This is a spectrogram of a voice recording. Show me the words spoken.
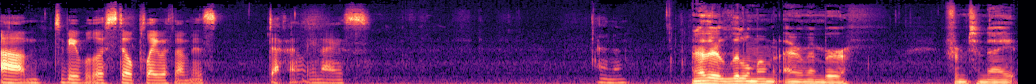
um, to be able to still play with them is definitely nice. Another little moment I remember from tonight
